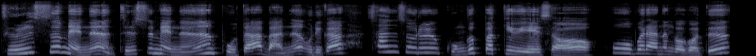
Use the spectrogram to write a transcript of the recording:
즉 들숨에는 들숨에는 보다 많은 우리가 산소를 공급받기 위해서 호흡을 하는 거거든.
